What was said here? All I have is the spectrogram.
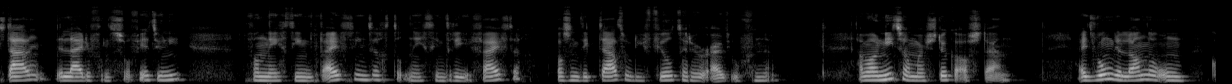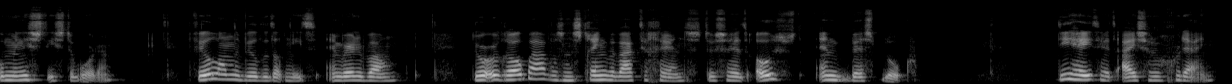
Stalin, de leider van de Sovjet-Unie van 1925 tot 1953, was een dictator die veel terreur uitoefende. Hij wou niet zomaar stukken afstaan. Hij dwong de landen om communistisch te worden. Veel landen wilden dat niet en werden bang. Door Europa was een streng bewaakte grens tussen het Oost- en Westblok. Die heette het IJzeren Gordijn.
